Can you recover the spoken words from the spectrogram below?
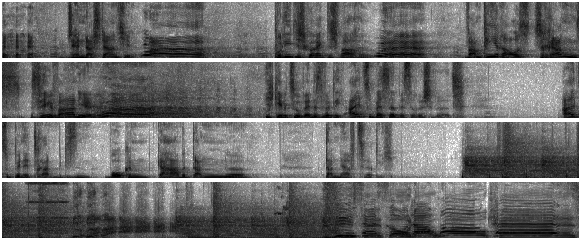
Gendersternchen. Politisch korrekte Sprache. Vampire aus Transsilvanien. Ich gebe zu, wenn es wirklich allzu besserwisserisch wird, allzu penetrant mit diesem woken Gehabe, dann, äh, dann nervt es wirklich. Süßes oder Wokes?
